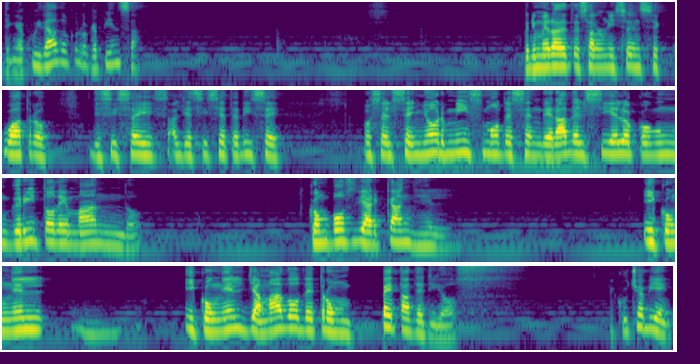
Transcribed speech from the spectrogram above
Tenga cuidado con lo que piensa. Primera de Tesalonicenses 4, 16 al 17 dice, pues el Señor mismo descenderá del cielo con un grito de mando, con voz de arcángel y con él y con el llamado de trompeta de Dios. Escucha bien.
